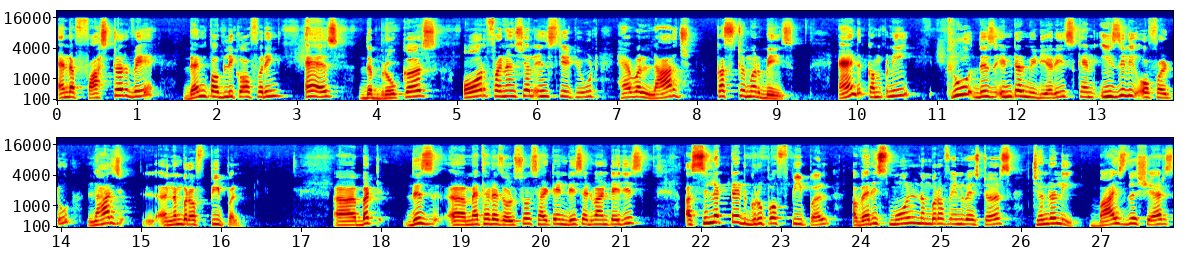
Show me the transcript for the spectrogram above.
and a faster way than public offering as the brokers or financial institute have a large customer base. And company through these intermediaries can easily offer to large uh, number of people. Uh, but this uh, method has also certain disadvantages. A selected group of people a very small number of investors generally buys the shares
